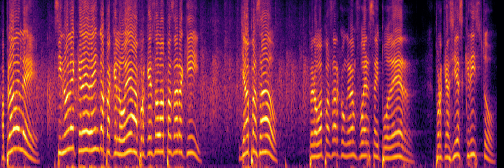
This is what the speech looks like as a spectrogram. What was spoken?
Apláudele. Si no le cree, venga para que lo vea, porque eso va a pasar aquí. Ya ha pasado, pero va a pasar con gran fuerza y poder, porque así es Cristo.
